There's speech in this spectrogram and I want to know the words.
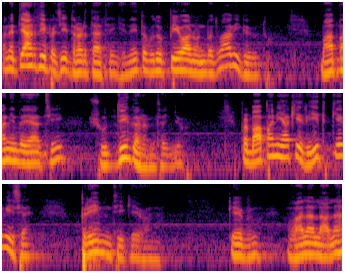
અને ત્યારથી પછી દ્રઢતા થઈ ગઈ. નહીં તો બધું પીવાનું ને બધું આવી ગયું હતું. બાપાની દયાથી શુદ્ધિકરણ થઈ ગયું. પણ બાપાની આખી રીત કેવી છે? પ્રેમથી કહેવાનું કે વાલા લાલા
